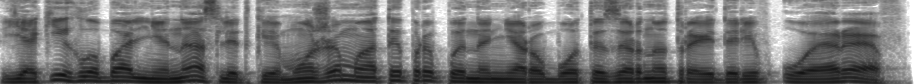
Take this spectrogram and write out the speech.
Які глобальні наслідки може мати припинення роботи зернотрейдерів у РФ?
